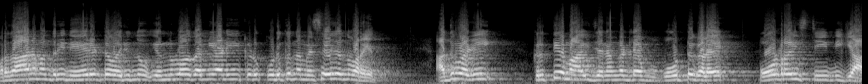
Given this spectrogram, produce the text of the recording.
പ്രധാനമന്ത്രി നേരിട്ട് വരുന്നു എന്നുള്ളത് തന്നെയാണ് ഈ കൊടുക്കുന്ന മെസ്സേജ് എന്ന് പറയുന്നത്. അതുവഴി കൃത്യമായി ജനങ്ങളുടെ വോട്ടുകളെ പോളറൈസ് ചെയ്യിപ്പിക്കുക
